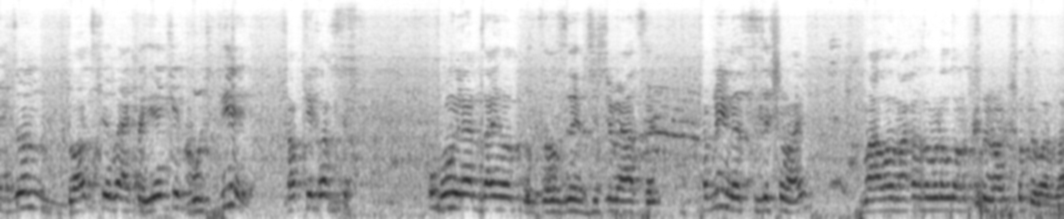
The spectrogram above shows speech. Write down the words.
একজন জজকে বা একটা ইয়েকে ঘুষ দিয়ে সব কি করছে ভূমিল্যান্ড যাই হোক যে সিস্টেমে আছে সব নিয়ে নিচ্ছে যে সময়। মা আবার মাকার খবরটা অনেক অনেক শুনতে পারবা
